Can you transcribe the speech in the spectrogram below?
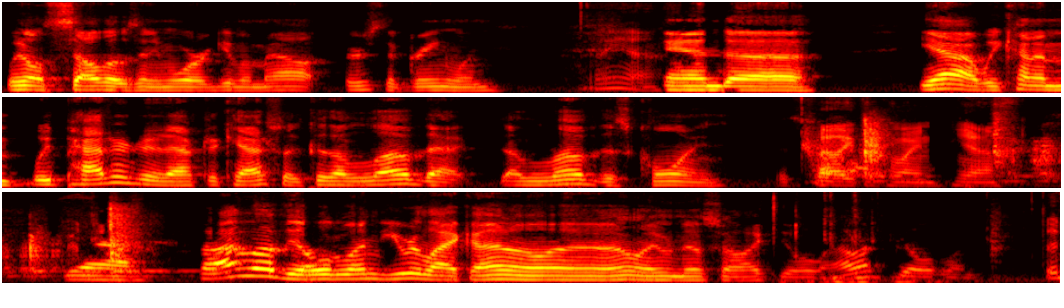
we don't sell those anymore. Or give them out. There's the green one. Oh yeah. And uh, yeah, we kind of we patterned it after Cachly's because I love that. I love this coin. It's I like the coin. Yeah. yeah, but I love the old one. You were like, I don't, I don't even necessarily like the old one. I like the old one. The,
